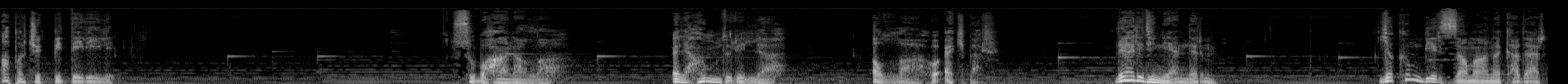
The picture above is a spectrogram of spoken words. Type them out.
apaçık bir delili. Subhanallah. Elhamdülillah. Allahu Ekber. Değerli dinleyenlerim, yakın bir zamana kadar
